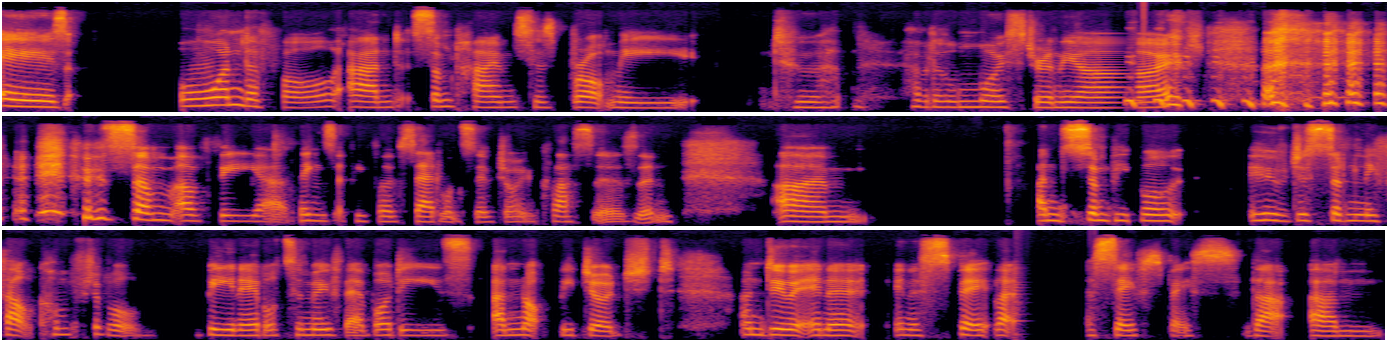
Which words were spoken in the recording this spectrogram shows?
is wonderful and sometimes has brought me to have a little moisture in the eye some of the uh, things that people have said once they've joined classes and um, and some people who've just suddenly felt comfortable being able to move their bodies and not be judged and do it in a in a space like a safe space that um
